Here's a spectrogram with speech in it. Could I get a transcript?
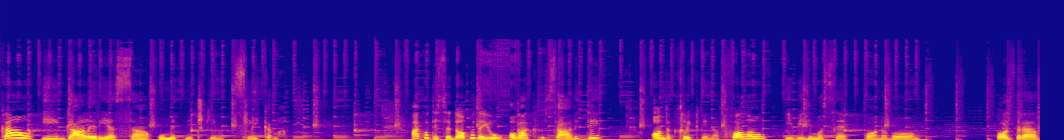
kao i galerija sa umetničkim slikama. Ako ti se dopadaju ovakvi savjeti, onda klikni na follow i vidimo se ponovo. Pozdrav!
